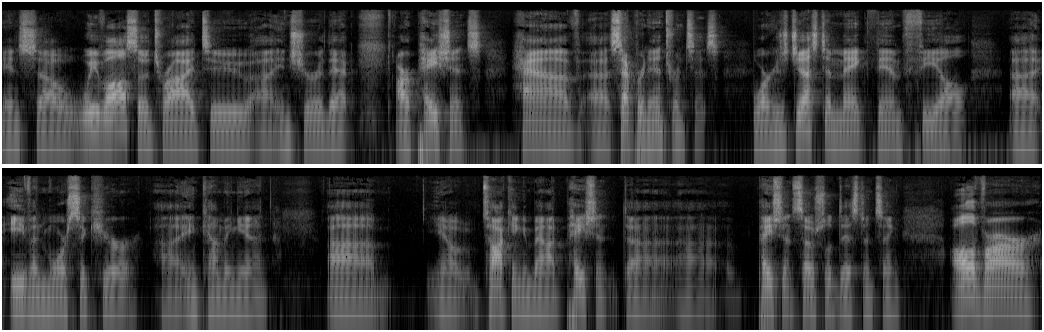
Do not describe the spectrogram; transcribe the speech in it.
And so, we've also tried to uh, ensure that our patients have uh, separate entrances, workers, just to make them feel uh, even more secure uh, in coming in. Um, you know, talking about patient uh, uh, patient social distancing, all of our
